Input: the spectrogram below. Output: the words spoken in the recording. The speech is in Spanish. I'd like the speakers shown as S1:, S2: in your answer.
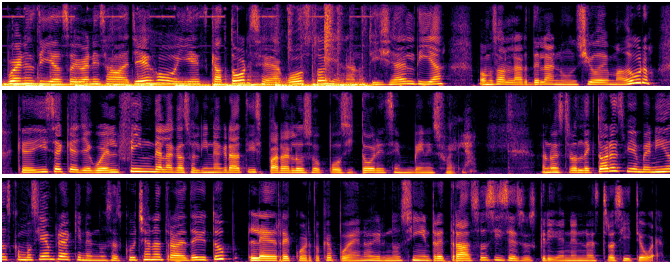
S1: Buenos días, soy Vanessa Vallejo, hoy es 14 de agosto y en la noticia del día vamos a hablar del anuncio de Maduro, que dice que llegó el fin de la gasolina gratis para los opositores en Venezuela. A nuestros lectores, bienvenidos como siempre, a quienes nos escuchan a través de YouTube, les recuerdo que pueden oírnos sin retraso si se suscriben en nuestro sitio web.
